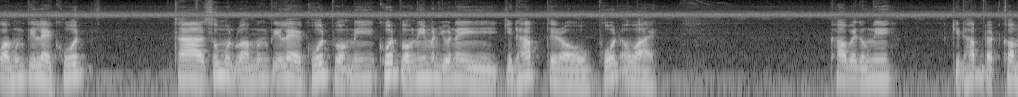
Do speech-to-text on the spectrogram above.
กว่ามึงตีแรกโค้ดถ้าสมมติว่ามึงตีแรกโค้ดพวกนี้โค้ดพวกนี้มันอยู่ใน GitHub ที่เราโพสเอาไว้ เข้าไปตรงนี้ github.com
